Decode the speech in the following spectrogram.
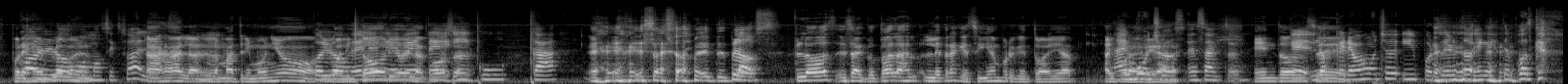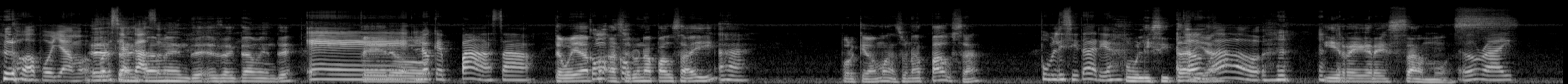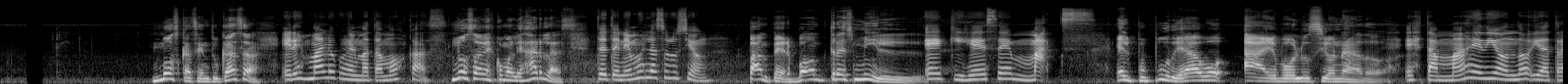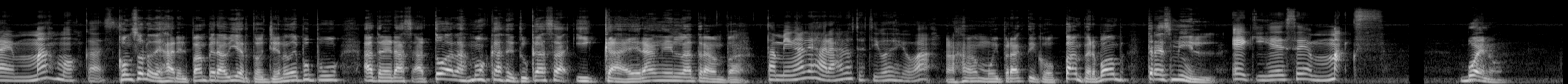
Por con ejemplo, los con el- homosexuales. Ajá, la- el matrimonio con los igualitario y la LGBT, cosa. IQK. Exactamente. Plus. todo- Plus, exacto. Todas las letras que siguen porque todavía hay, Hay, por muchos, exacto. Entonces, que los queremos mucho y por cierto en este podcast los apoyamos, por si acaso. Exactamente, exactamente. Eh, Pero- Lo que pasa. Te voy a ¿Cómo- pa- hacer cómo? una pausa ahí Ajá. porque vamos a hacer una pausa Publicitaria. publicitaria Oh, wow. y regresamos. Alright. ¿Moscas en tu casa? ¿Eres malo con el matamoscas? ¿No sabes cómo alejarlas? Te tenemos la solución. Pamper Bomb 3000. XS Max. El pupú de abo ha evolucionado. Está más hediondo y atrae más moscas. Con solo dejar el pamper abierto lleno de pupú, atraerás a todas las moscas de tu casa y caerán en la trampa. También alejarás a los testigos de Jehová. Ajá, muy práctico. Pamper Bomb 3000. XS Max. Bueno,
